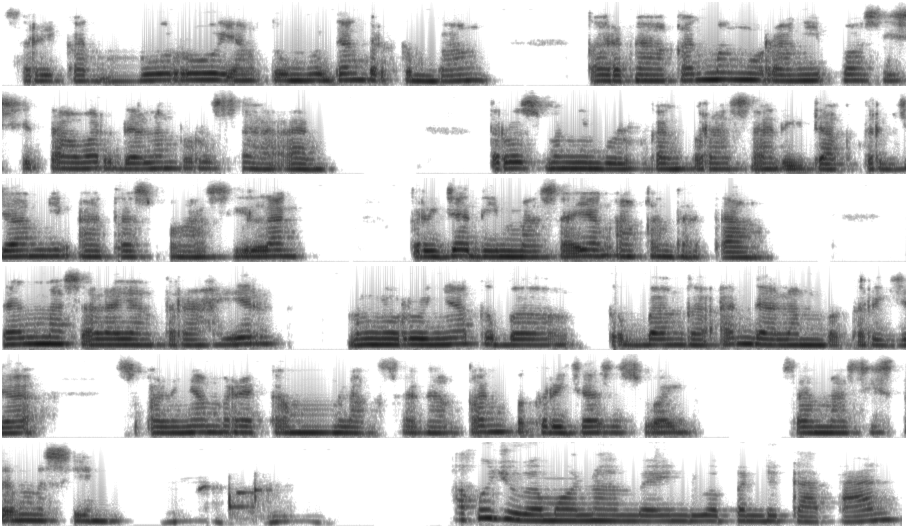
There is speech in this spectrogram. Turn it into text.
serikat buruh yang tumbuh dan berkembang karena akan mengurangi posisi tawar dalam perusahaan. Terus menimbulkan perasaan tidak terjamin atas penghasilan kerja di masa yang akan datang. Dan masalah yang terakhir, menguruhnya kebanggaan dalam bekerja, soalnya mereka melaksanakan pekerja sesuai sama sistem mesin. Aku juga mau nambahin dua pendekatan,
